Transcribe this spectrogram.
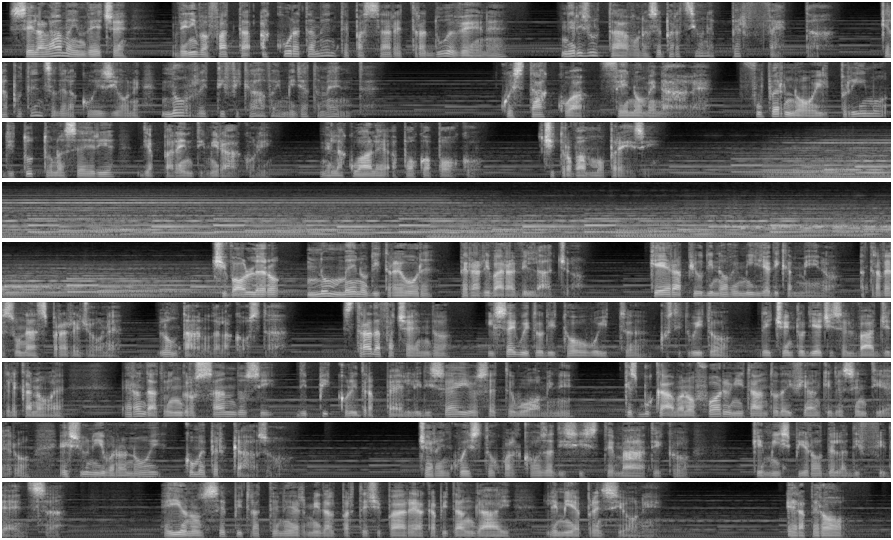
Se la lama invece veniva fatta accuratamente passare tra due vene, ne risultava una separazione perfetta che la potenza della coesione non rettificava immediatamente. Quest'acqua fenomenale fu per noi il primo di tutta una serie di apparenti miracoli nella quale a poco a poco ci trovammo presi. Ci vollero non meno di tre ore per arrivare al villaggio, che era più di nove miglia di cammino attraverso un'aspra regione, lontano dalla costa. Strada facendo, il seguito di Towit, costituito dei 110 selvaggi delle canoe, era andato ingrossandosi di piccoli drappelli di sei o sette uomini che sbucavano fuori ogni tanto dai fianchi del sentiero e si univano a noi come per caso. C'era in questo qualcosa di sistematico che mi ispirò della diffidenza e io non seppi trattenermi dal partecipare a Capitan Guy le mie apprensioni. Era però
